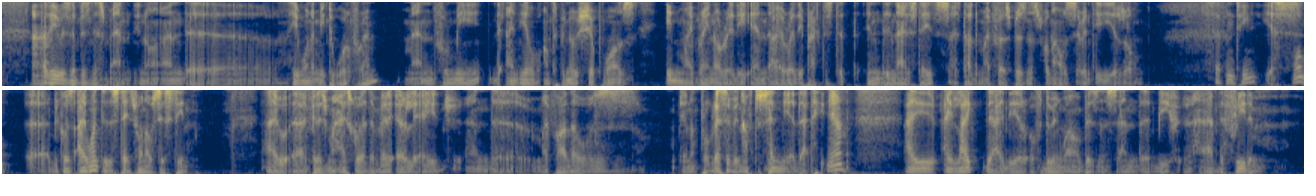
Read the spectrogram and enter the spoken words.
but he was a businessman, you know, and uh, he wanted me to work for him. And for me, the idea of entrepreneurship was in my brain already, and I already practiced it in the United States. I started my first business when I was 17 years old. 17. Yes Whoa. uh, because I went to the States when I was 16. I, I finished my high school at a very early age, and uh, my father was, you know, progressive enough to send me at that age. Yeah. I I liked the idea of doing my own business and uh, be have the freedom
